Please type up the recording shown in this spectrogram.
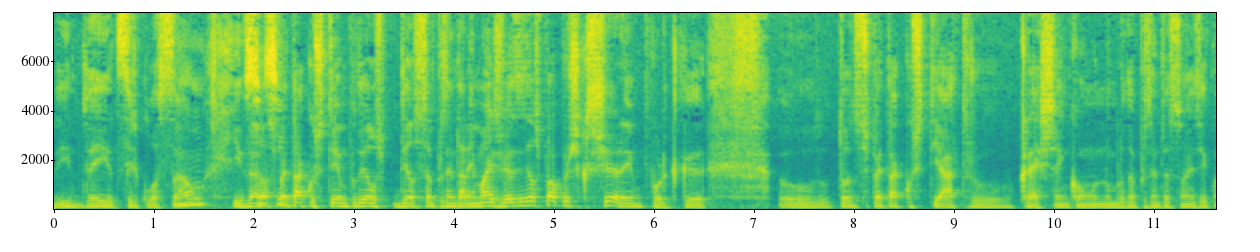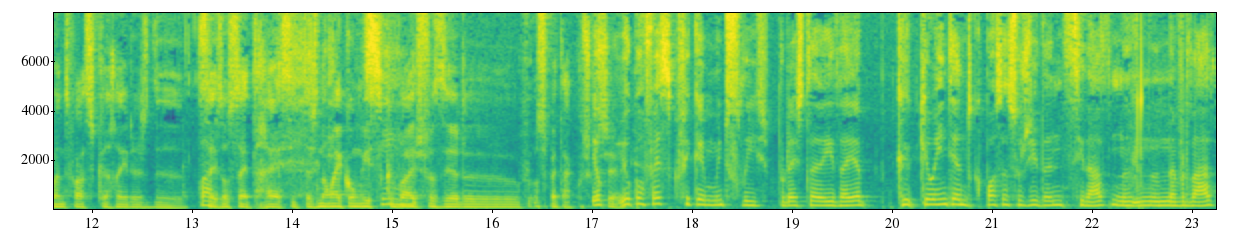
ideia de circulação e de dar Uhum. Sim, aos sim. espetáculos tempo deles, deles se apresentarem mais vezes e deles próprios crescerem, porque o- todos os espetáculos de teatro crescem com o número de apresentações e quando fazes carreiras de Claro. seis ou sete récitas, não é com isso Sim. que vais fazer uh, os espetáculos Eu, crescerem. eu confesso que fiquei muito feliz por esta ideia. Que, que eu entendo que possa surgir da necessidade, na, na- verdade,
